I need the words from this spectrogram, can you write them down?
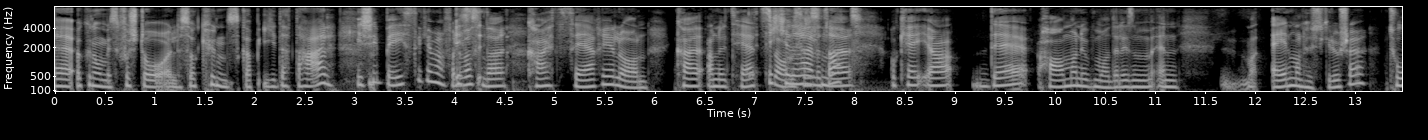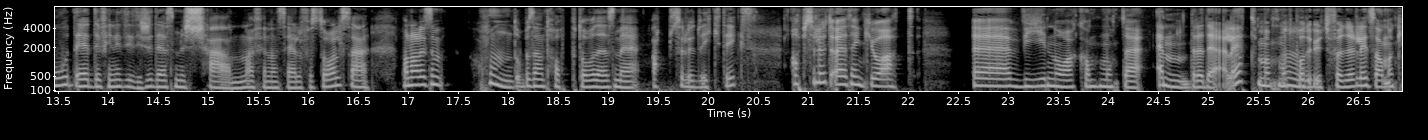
eh, økonomisk forståelse og kunnskap i dette her. Ikke i basic, i hvert fall. Det var sånn der, hva er et serielån? Hva er annuitetslån? Ikke det hele hele sånn der, tatt. Ok, ja, det har man jo på en måte liksom en en, man husker det jo ikke. To, det er definitivt ikke det som er kjernen av finansiell forståelse. Man har liksom 100% hoppet over det som er absolutt viktigst. Absolutt, og jeg tenker jo at eh, vi nå kan på en måte endre det litt. Men på en måte både utfordre litt sånn, ok,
